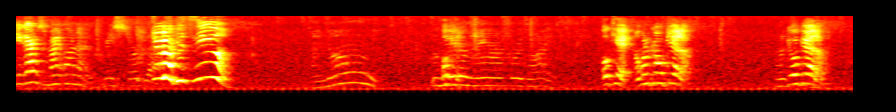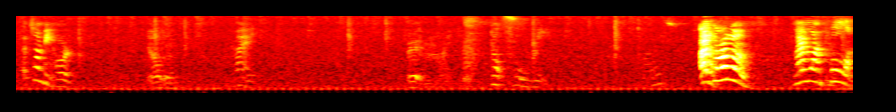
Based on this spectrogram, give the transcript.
You guys might want to restart that. Dude, I can see him! I know. We Okay. made him hang on for his life. Okay, I'm gonna go get him. I'm gonna go get him. That's gonna be hard. No. Might. Right. Don't fool me. I got him! Might want to pull him.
